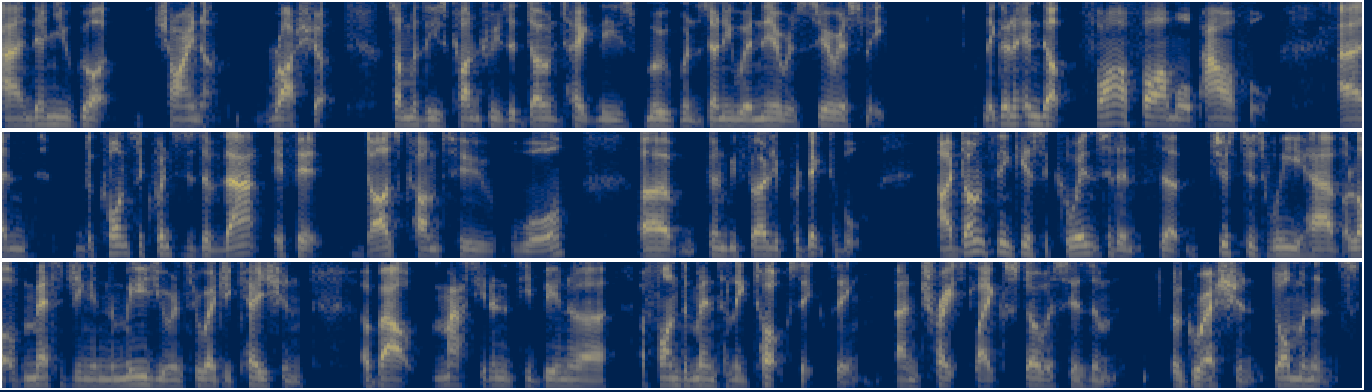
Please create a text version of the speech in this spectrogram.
And then you've got China, Russia, some of these countries that don't take these movements anywhere near as seriously. They're going to end up far, far more powerful. And the consequences of that, if it does come to war, uh, going to be fairly predictable. I don't think it's a coincidence that just as we have a lot of messaging in the media and through education about masculinity being a, a fundamentally toxic thing and traits like stoicism, aggression, dominance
